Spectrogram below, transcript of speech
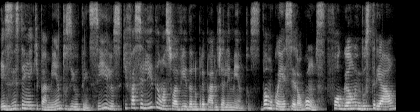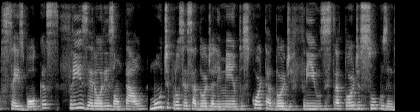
Existem equipamentos e utensílios que facilitam a sua vida no preparo de alimentos. Vamos conhecer alguns? Fogão industrial, seis bocas, freezer horizontal, multiprocessador de alimentos, cortador de frios, extrator de sucos industriais,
